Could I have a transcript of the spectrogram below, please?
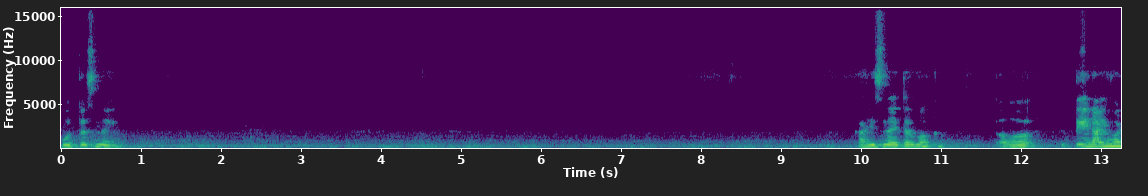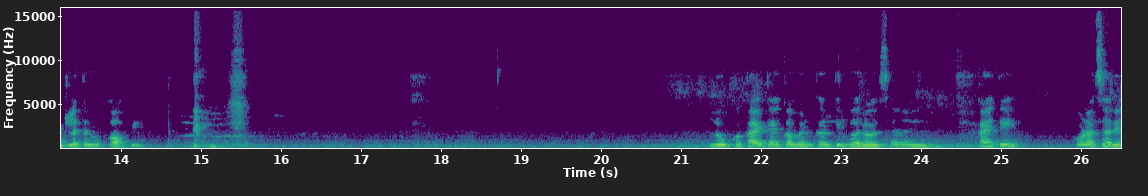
होतच नाही. काहीच नाही तर मग ते नाही म्हटलं तर मग कॉफी. लोक काय काय कमेंट करतील भरोसा नाही. काय ते? कोणाचं रे?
